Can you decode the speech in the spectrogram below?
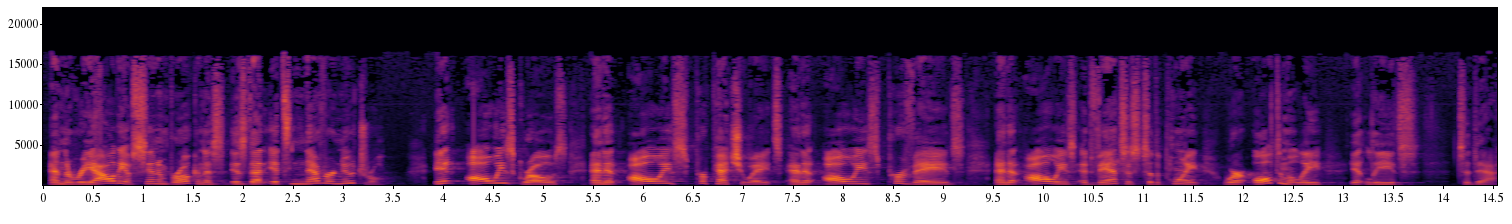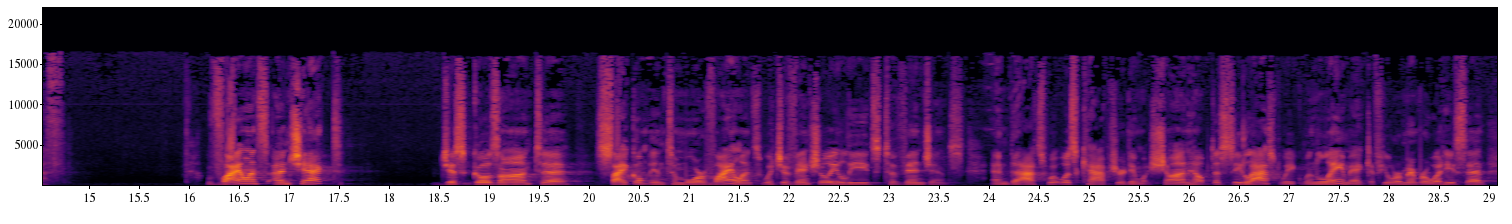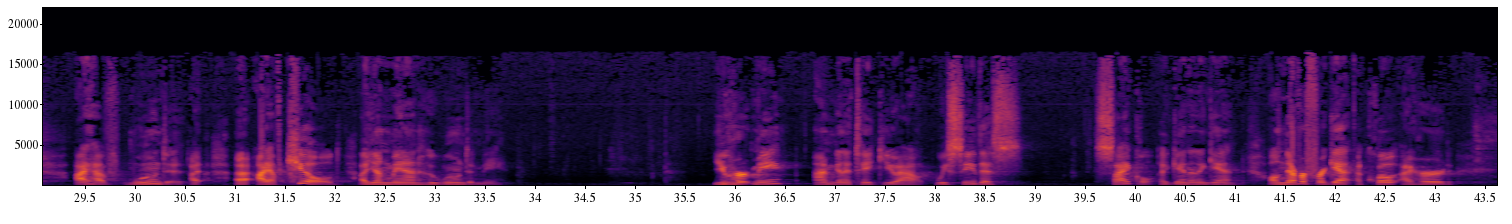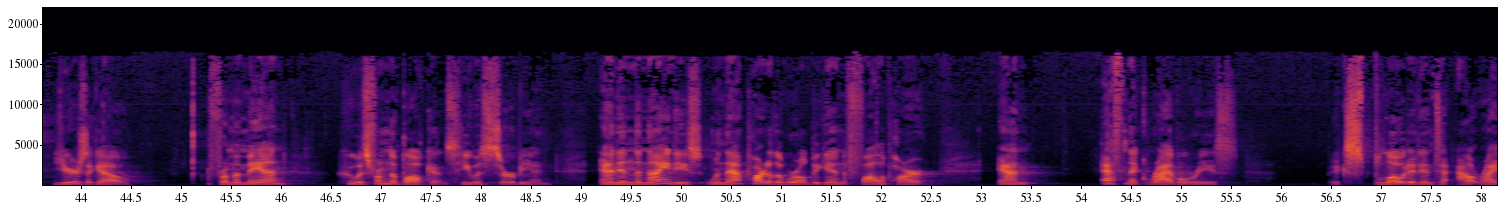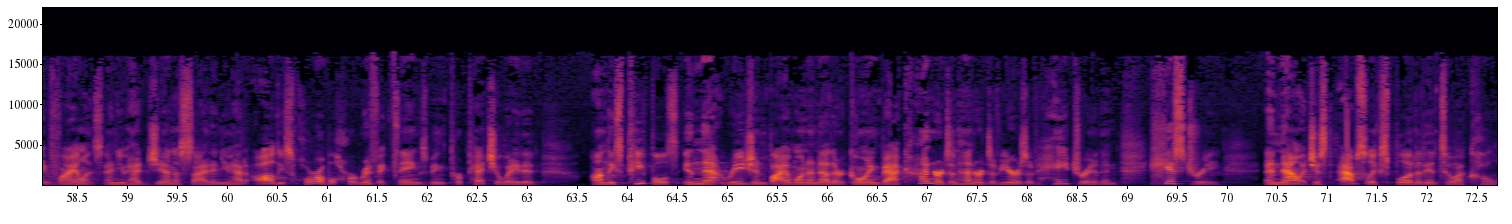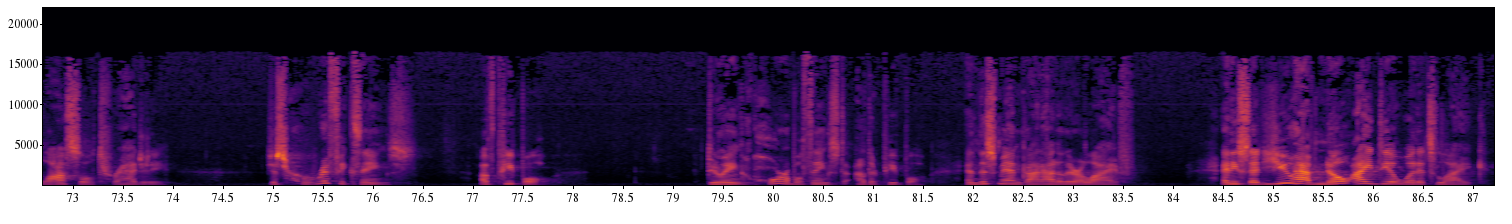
And the reality of sin and brokenness is that it's never neutral. It always grows and it always perpetuates and it always pervades and it always advances to the point where ultimately it leads to death. Violence unchecked just goes on to cycle into more violence, which eventually leads to vengeance. And that's what was captured in what Sean helped us see last week when Lamech, if you'll remember what he said, I have wounded, I, uh, I have killed a young man who wounded me. You hurt me, I'm going to take you out. We see this cycle again and again. I'll never forget a quote I heard years ago from a man who was from the Balkans. He was Serbian. And in the 90s, when that part of the world began to fall apart and ethnic rivalries exploded into outright violence, and you had genocide, and you had all these horrible, horrific things being perpetuated on these peoples in that region by one another, going back hundreds and hundreds of years of hatred and history. And now it just absolutely exploded into a colossal tragedy. Just horrific things of people doing horrible things to other people. And this man got out of there alive. And he said, You have no idea what it's like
